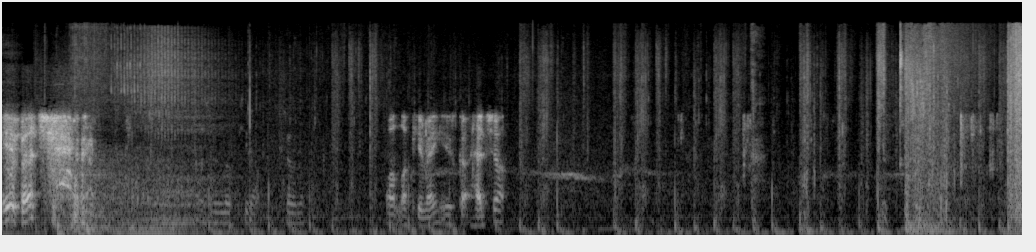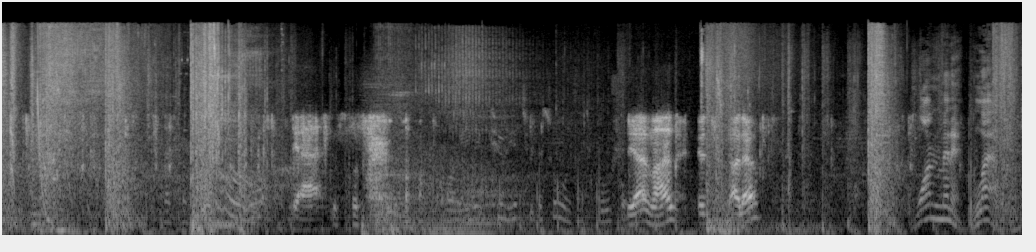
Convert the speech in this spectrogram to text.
I'm here, bitch! I was lucky that solo. what lucky, mate? You've got headshot. Next one. Yes, this is... Oh, you need two hits with the sword. That's bullshit. yeah, man. It's, I know. One minute left.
